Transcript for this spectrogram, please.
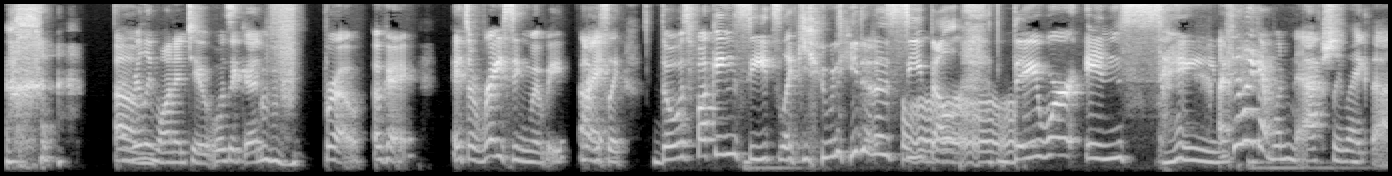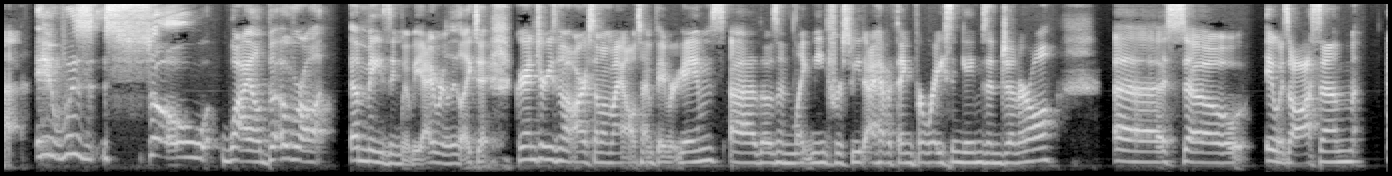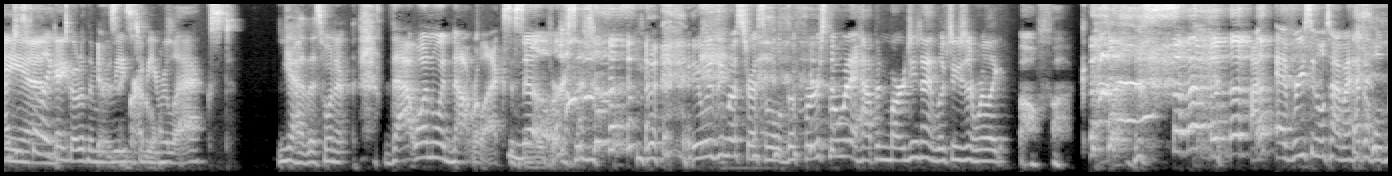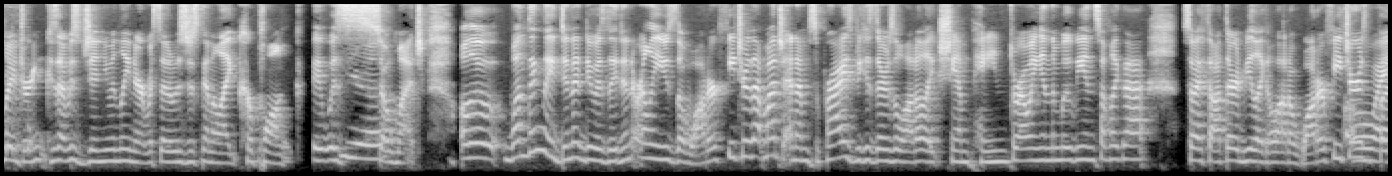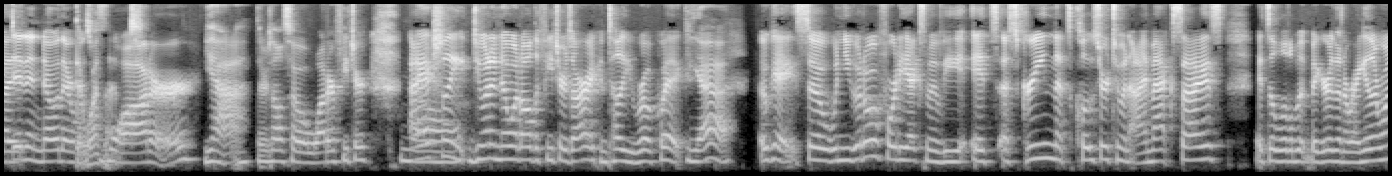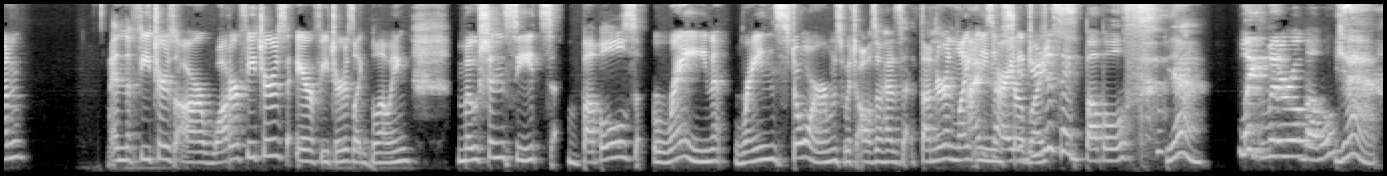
I really Um, wanted to. Was it good? bro okay it's a racing movie Right. obviously those fucking seats like you needed a seatbelt they were insane I feel like I wouldn't actually like that. it was so wild but overall amazing movie i really liked it gran turismo are some of my all-time favorite games uh those and like need for speed i have a thing for racing games in general uh so it was awesome I just feel like I go to the movies to be relaxed. Yeah, this one, that one would not relax a single No. person. it was the most stressful. The first moment it happened, Margie and I looked at each other and we're like, oh, fuck. I, every single time I had to hold my drink because I was genuinely nervous that it was just going to like kerplunk. It was Yeah. so much. Although, one thing they didn't do is they didn't really use the water feature that much. And I'm surprised because there's a lot of like champagne throwing in the movie and stuff like that. So I thought there would be like a lot of water features. oh, I didn't know there there was wasn't. water. Yeah, there's also a water feature. No. I actually, do you want to know what all the features are? I can tell you real quick. yeah. Okay, so when you go to a 4DX movie, it's a screen that's closer to an IMAX size. It's a little bit bigger than a regular one. And the features are water features, air features like blowing, motion seats, bubbles, rain, rain storms, which also has thunder and lightning I'm sorry. and strobe Did you just say bubbles? Yeah. like literal bubbles? Yeah.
